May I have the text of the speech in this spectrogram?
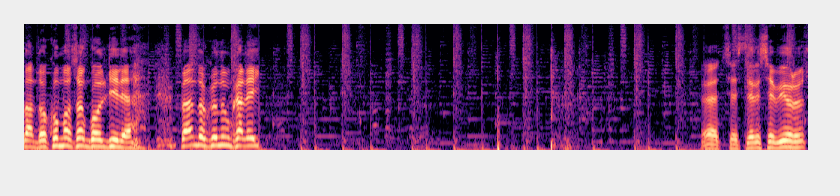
Lan dokunmasam gol değil ha. Ben dokundum kaleye. Evet sesleri seviyoruz.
